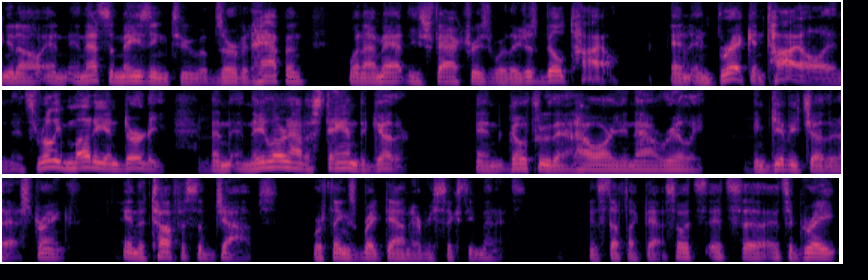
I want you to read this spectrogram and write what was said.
you know, and, and that's amazing to observe it happen when I'm at these factories where they just build tile and, and brick and tile and it's really muddy and dirty mm-hmm. and, and they learn how to stand together and go through that. How are you now really? Mm-hmm. And give each other that strength yeah. in the toughest of jobs where things break down every 60 minutes and stuff like that. So it's, it's a, it's a great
